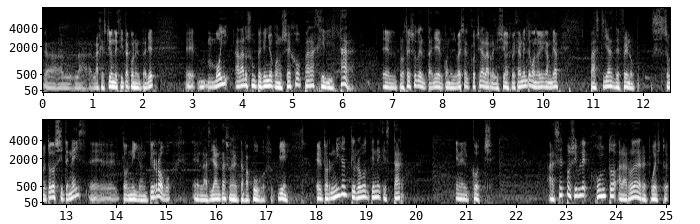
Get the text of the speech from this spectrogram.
la, gestión de cita con el taller, eh, voy a daros un pequeño consejo para agilizar el proceso del taller cuando lleváis el coche a la revisión, especialmente cuando hay que cambiar pastillas de freno, sobre todo si tenéis eh, tornillo antirrobo en las llantas o en el tapacubos. Bien, el tornillo antirrobo tiene que estar en el coche al ser posible junto a la rueda de repuesto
